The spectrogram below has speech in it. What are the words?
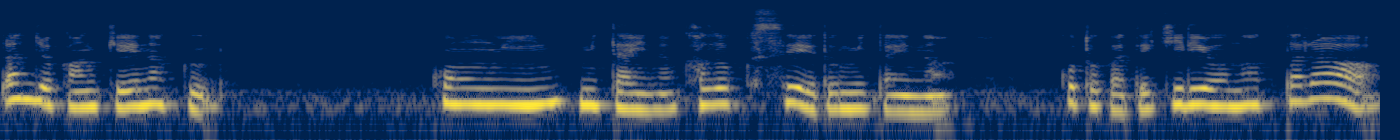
男女関係なく婚姻みたいな家族制度みたいなことができるようになったら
